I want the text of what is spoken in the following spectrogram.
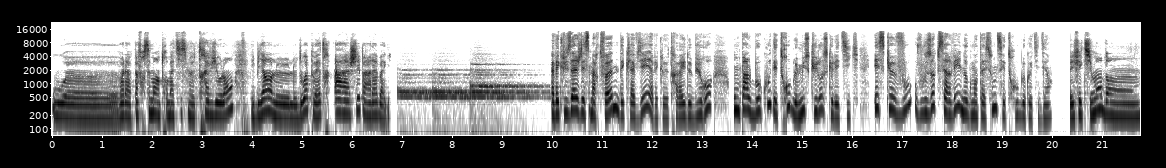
ou euh, voilà, pas forcément un traumatisme très violent, eh bien le, le doigt peut être arraché par la bague. Avec l'usage des smartphones, des claviers, avec le travail de bureau, on parle beaucoup des troubles musculo-squelettiques. Est-ce que vous, vous observez une augmentation de ces troubles au quotidien? Effectivement, dans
